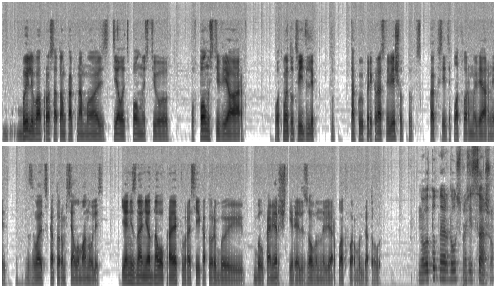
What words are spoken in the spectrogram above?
были вопросы о том, как нам э, сделать полностью, в полностью VR. Вот мы тут видели такую прекрасную вещь, вот, вот как все эти платформы VR называются, которым все ломанулись. Я не знаю ни одного проекта в России, который бы был коммерчески реализован на VR-платформах готовых. Ну вот тут, наверное, лучше спросить Сашу.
